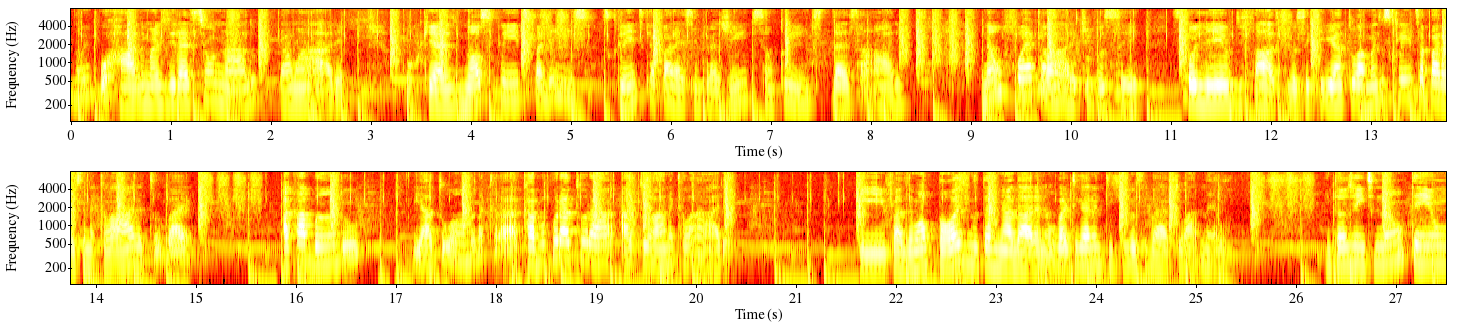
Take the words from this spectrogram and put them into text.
não empurrado, mas direcionado para uma área, porque os nossos clientes pedem isso. Os clientes que aparecem para a gente são clientes dessa área. Não foi aquela área que você escolheu de fato, que você queria atuar, mas os clientes aparecem naquela área, tu vai acabando e atuando, naquela, acaba por atuar, atuar naquela área. E fazer uma pós em determinada área não vai te garantir que você vai atuar nela. Então, gente, não tenham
